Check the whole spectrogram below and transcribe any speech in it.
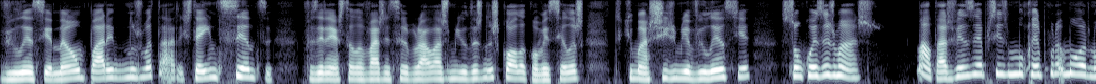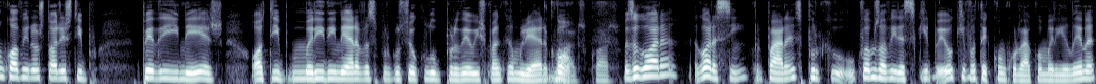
violência não, parem de nos matar. Isto é indecente. Fazerem esta lavagem cerebral às miúdas na escola, convencê-las de que o machismo e a violência são coisas más. Malta, às vezes é preciso morrer por amor. Nunca ouviram histórias tipo Pedro e Inês, ou tipo marido enerva-se porque o seu clube perdeu e espanca a mulher. Claro, Bom, claro. mas agora, agora sim, preparem-se, porque o que vamos ouvir a seguir, eu aqui vou ter que concordar com a Maria Helena,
